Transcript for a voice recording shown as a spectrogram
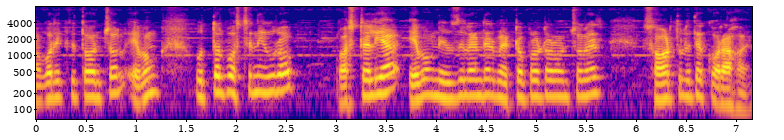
নগরীকৃত অঞ্চল এবং উত্তর পশ্চিম ইউরোপ, অস্ট্রেলিয়া এবং নিউজিল্যান্ডের মেট্রোপলিটন অঞ্চলের শহরতলিতে করা হয়।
